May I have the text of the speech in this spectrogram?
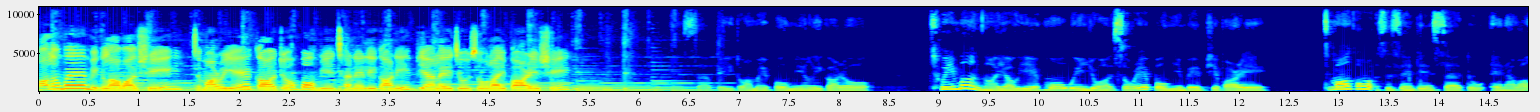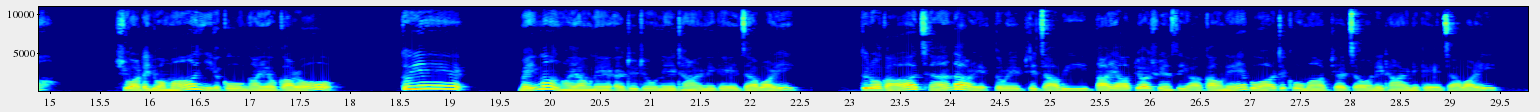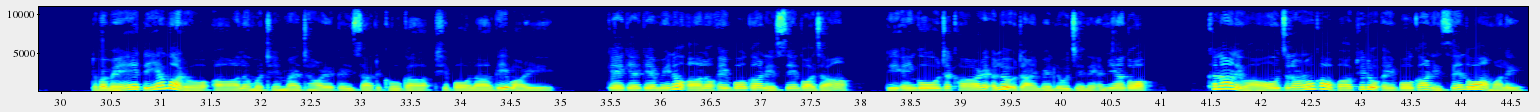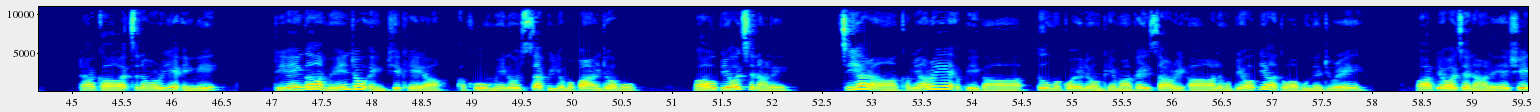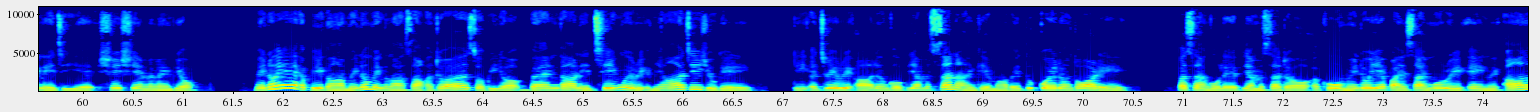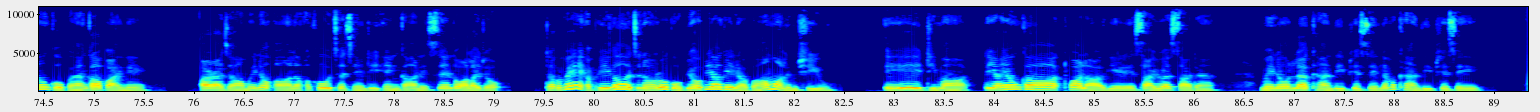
အားလုံးပဲမင်္ဂလာပါရှင်ကျမတို့ရဲ့ကာတွန်းပုံမြင် channel လေးကနေပြန်လည်ကြိုဆိုလိုက်ပါရရှင်ဆက်ပေးသွားမယ့်ပုံမြင်လေးကတော့ချွေးမ9ယောက်ရဲ့မှော်ဝင်ရွာဆိုတဲ့ပုံမြင်ပဲဖြစ်ပါတယ်။ကျမကတော့အစစ်စင်တင်ဆက်သူအဲနာပါ။ရွာတစ်ရွာမှာညီအကို9ယောက်ကတော့သူရဲ့မိန်းမ9ယောက်နဲ့အတူတူနေထိုင်နေခဲ့ကြပါတယ်။သူတို့ကချမ်းသာတဲ့သူတွေဖြစ်ကြပြီးတာယာပျော်ရွှင်စရာကောင်းတဲ့ဘဝတစ်ခုမှာဖြတ်ကျော်နေထိုင်နေခဲ့ကြပါတယ်။ ဒါပေမဲ့တရက်မှာတော့အားလုံးမထင်မှတ်ထားတဲ့ကိစ္စတစ်ခုကဖြစ်ပေါ်လာခဲ့ပါတယ်။ကဲကဲကဲမင်းတို့အားလုံးအိမ်ပေါ်ကနေဆင်းသွားကြဒီအိမ်ကိုတခါတည်းအလွတ်အတိုင်းပဲလိုချင်နေအမြန်သွားခဏနေပါဦးကျွန်တော်တို့ကဘာဖြစ်လို့အိမ်ပေါ်ကနေဆင်းသွားရမှာလဲဒါကကျွန်တော်တို့ရဲ့အိမ်လေဒီအိမ်ကမင်းတို့အိမ်ဖြစ်ခဲ့တာအခုမင်းတို့ဆက်ပြီးတော့မပိုင်တော့ဘူးဘာကိုပြောချင်တာလဲကြည်ရတာခမရရဲ့အဖေကသူ့မကွယ်လွန်ခင်မှာကိစ္စတွေအားလုံးမပြောပြသွားဘူးနဲ့တူတယ် ဘာပြောချင်တာလဲရှေ့နေကြီးရဲ့ရှင်းရှင်းလင်းလင်းပြောမင်းတို့ရဲ့အဖေကမင်းတို့မင်္ဂလာဆောင်အတွက်ဆိုပြီးတော့ဘန်ကနေချင်းငွေတွေအများကြီးယူခဲ့တယ်။ဒီအကျွေးတွေအားလုံးကိုပြန်မဆက်နိုင်ခင်မှာပဲသူကွဲလွန်သွားတယ်။ပတ်စံကိုလည်းပြန်မဆက်တော့အခုမင်းတို့ရဲ့ပိုင်ဆိုင်မှုတွေအိမ်တွေအားလုံးကိုဘန်ကပိုင်နေ။အားဒါကြောင့်မင်းတို့အားလုံးအခုချက်ချင်းဒီအိမ်ကနေဆင်းသွားလိုက်တော့ဒါပေမဲ့အဖေကကျွန်တော်တို့ကိုပြောပြခဲ့တာဘာမှလည်းမရှိဘူး။အေးဒီမှာတရားရုံးကထွက်လာခဲ့တဲ့စာရွက်စာတမ်း မင်းတို့လက်ခံသည်ဖြစ်စေလက်မခံသည်ဖြစ်စေ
